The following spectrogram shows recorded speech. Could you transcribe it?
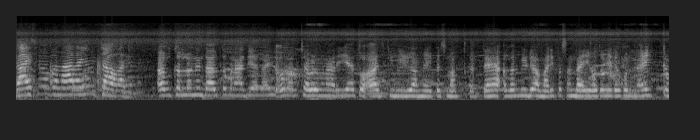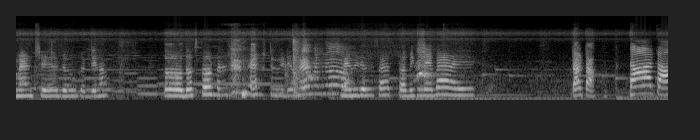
गाइस मैं बना रही हूँ चावल अब कल्लो ने दाल तो बना दिया गाइस और अब चावल बना रही है तो आज की वीडियो हम यहीं पे समाप्त करते हैं अगर वीडियो हमारी पसंद आई हो तो वीडियो को लाइक कमेंट शेयर ज़रूर कर देना तो दोस्तों मिलते हैं नेक्स्ट वीडियो में नए वीडियो के साथ तो अभी के लिए bye tata tata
